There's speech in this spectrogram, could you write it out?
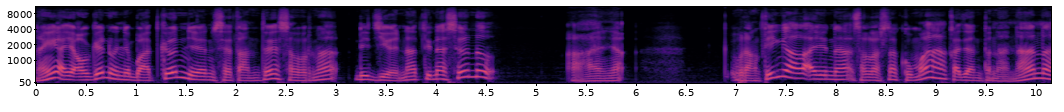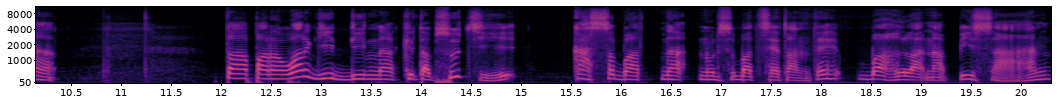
Nah aya oge nu nyebatkan yen setan teh saurna dijiena tina sene hanya orang tinggal ayeuna salahsna kumaha kajantenanana. Ta para wargi dina kitab suci kasebatna nu disebat setan teh baheula pisan.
